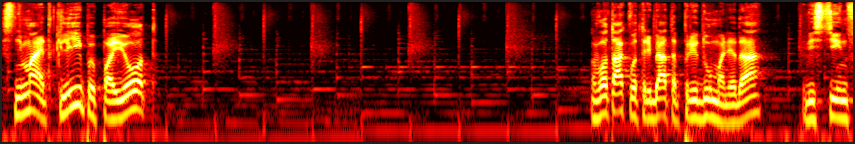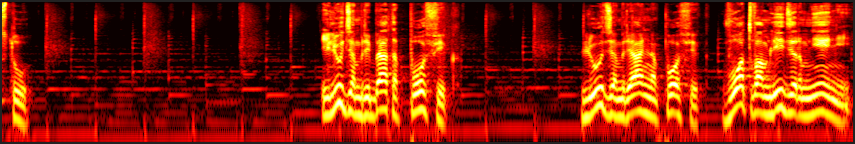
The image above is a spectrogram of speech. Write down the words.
снимает клипы, поет. Вот так вот ребята придумали, да, вести инсту. И людям, ребята, пофиг. Людям реально пофиг. Вот вам лидер мнений.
